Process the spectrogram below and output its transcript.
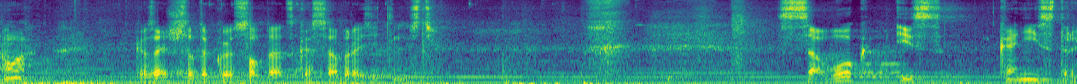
О, сказать, что такое солдатская сообразительность. Совок из канистры.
